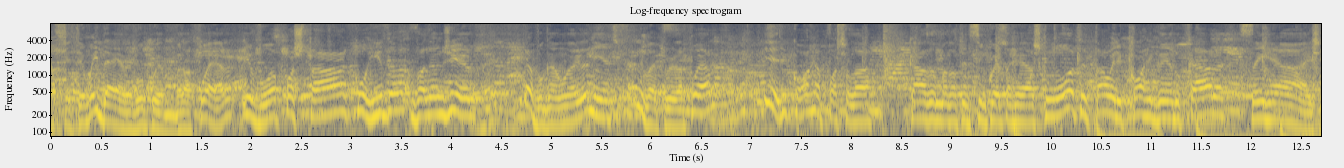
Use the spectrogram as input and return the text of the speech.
você tem uma ideia, eu vou pro Ibirapuera e vou apostar corrida valendo dinheiro. Eu vou ganhar uma graninha. Ele vai pro Ibirapuera e ele corre, aposta lá, casa uma nota de 50 reais com outro e tal, ele corre, ganha do cara 100 reais.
